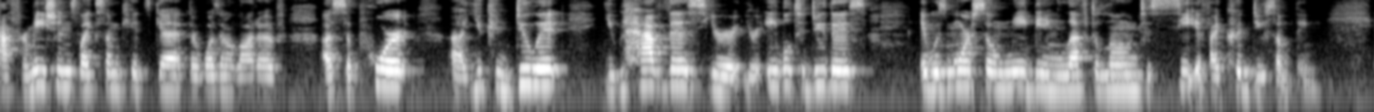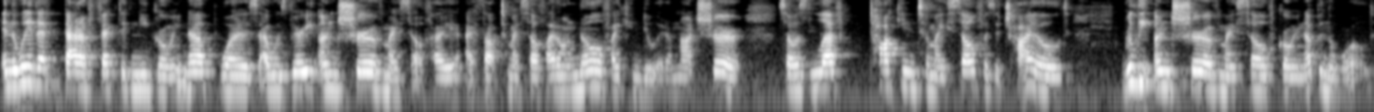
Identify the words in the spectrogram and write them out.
affirmations like some kids get, there wasn't a lot of uh, support. Uh, you can do it. You have this. You're you're able to do this. It was more so me being left alone to see if I could do something. And the way that that affected me growing up was I was very unsure of myself. I, I thought to myself, I don't know if I can do it. I'm not sure. So I was left talking to myself as a child, really unsure of myself growing up in the world.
